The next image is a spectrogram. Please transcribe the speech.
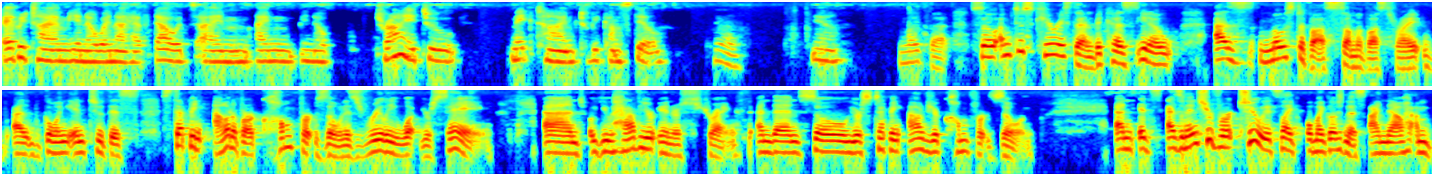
Every time, you know, when I have doubts, I'm I'm, you know, try to make time to become still. Yeah. Yeah like that. So I'm just curious then, because, you know, as most of us, some of us, right, uh, going into this, stepping out of our comfort zone is really what you're saying. And you have your inner strength. And then so you're stepping out of your comfort zone. And it's as an introvert too, it's like, oh my goodness, I now am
